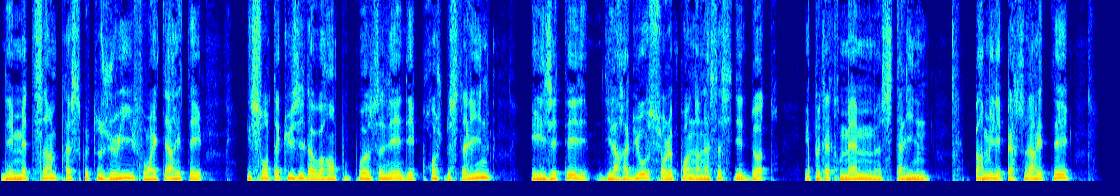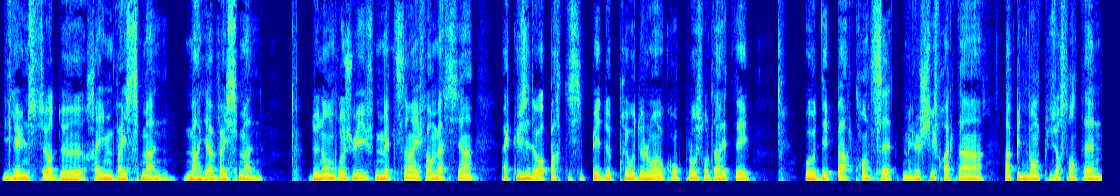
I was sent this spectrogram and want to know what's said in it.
Des médecins, presque tous juifs, ont été arrêtés. Ils sont accusés d'avoir empoisonné des proches de Staline et ils étaient, dit la radio, sur le point d'en assassiner d'autres et peut-être même Staline. Parmi les personnes arrêtées, il y a une sœur de Chaim Weissman, Maria Weissman. De nombreux juifs, médecins et pharmaciens accusés d'avoir participé de près ou de loin au complot sont arrêtés. Au départ 37, mais le chiffre atteint rapidement plusieurs centaines.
